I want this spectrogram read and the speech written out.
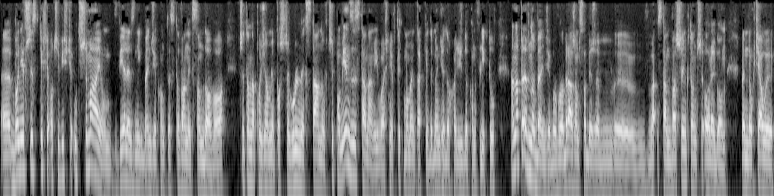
E, bo nie wszystkie się oczywiście utrzymają. Wiele z nich będzie kontestowanych sądowo, czy to na poziomie poszczególnych stanów, czy pomiędzy stanami, właśnie w tych momentach, kiedy będzie dochodzić do konfliktów, a na pewno będzie, bo wyobrażam sobie, że stan Waszyngton czy Oregon będą chciały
